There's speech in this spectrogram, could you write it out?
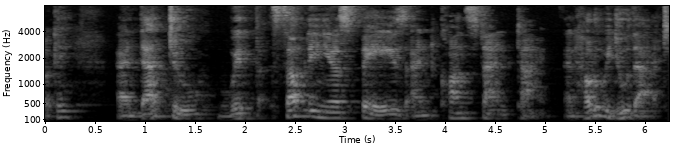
okay? And that too with sublinear space and constant time. And how do we do that?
